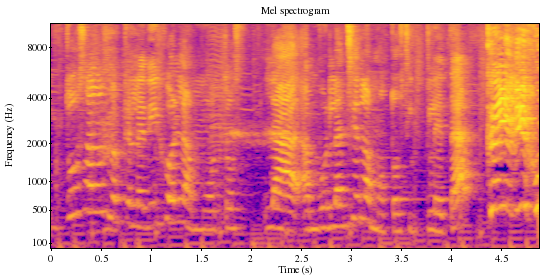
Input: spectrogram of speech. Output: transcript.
¿Y tú sabes lo que le dijo la moto, la ambulancia a la motocicleta? ¿Qué le dijo?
